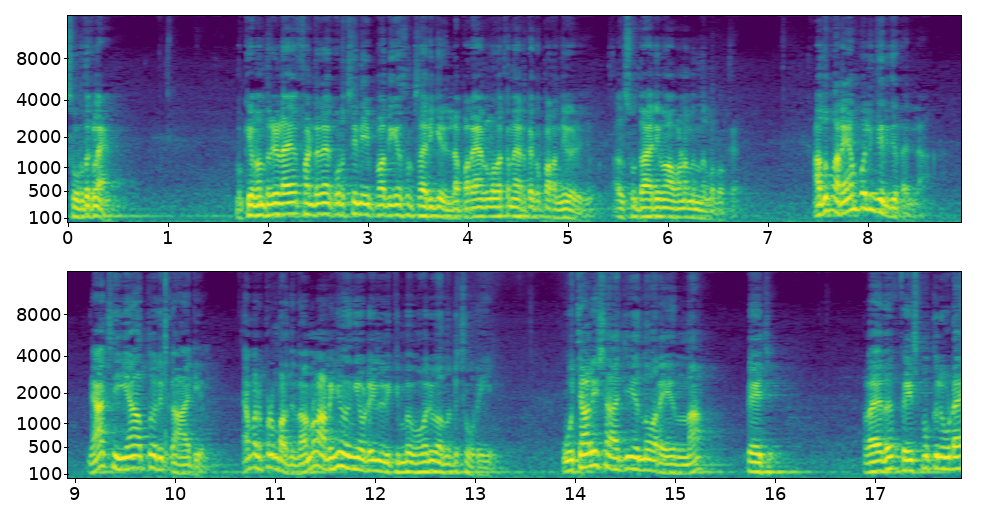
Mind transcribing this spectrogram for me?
സുഹൃത്തുക്കളെ മുഖ്യമന്ത്രിയുടെ ഫണ്ടിനെ കുറിച്ച് ഇനി ഇപ്പം അധികം സംസാരിക്കുന്നില്ല. പറയാനുള്ളതൊക്കെ നേരത്തെ പറഞ്ഞു കഴിഞ്ഞു. അത് സുതാര്യമാവണം എന്നുള്ളതൊക്കെ. അത് പറയാൻ പോലും കരുതിയതല്ല. ഞാൻ ചെയ്യാത്തൊരു കാര്യം ഞാൻ പലപ്പോഴും പറഞ്ഞു നമ്മൾ അടങ്ങി നീങ്ങി എവിടെയെങ്കിലും ഇരിക്കുമ്പോൾ പോലും വന്നിട്ട് ചൊറിയും. ഊച്ചാളി ഷാജി എന്ന് പറയുന്ന പേജ് അതായത് ഫേസ്ബുക്കിലൂടെ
